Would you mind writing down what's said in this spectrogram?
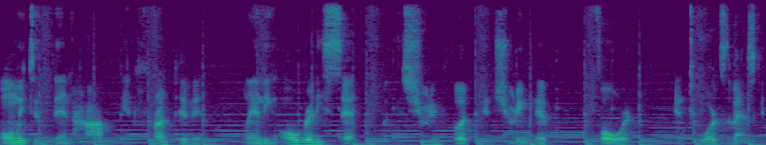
only to then hop and front pivot, landing already set with his shooting foot and shooting hip forward and towards the basket.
